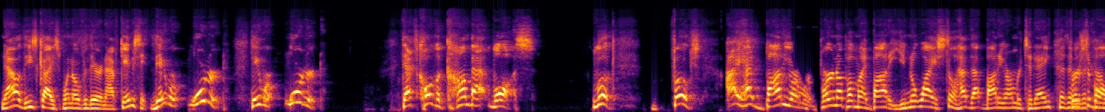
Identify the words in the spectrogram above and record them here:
now these guys went over there in Afghanistan. They were ordered. They were ordered. That's called a combat loss. Look, folks, I had body armor burn up on my body. You know why I still have that body armor today? First of all,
